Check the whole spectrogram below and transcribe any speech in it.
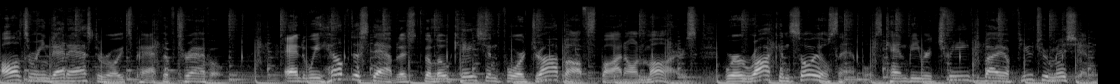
altering that asteroid's path of travel and we helped establish the location for a drop-off spot on Mars where rock and soil samples can be retrieved by a future mission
